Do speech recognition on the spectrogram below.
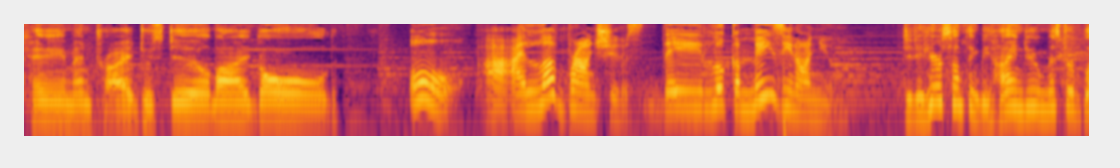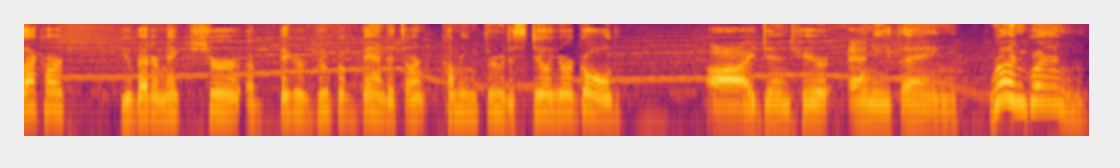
came and tried to steal my gold. Oh, I love brown shoes. They look amazing on you. Did you hear something behind you, Mr. Blackheart? You better make sure a bigger group of bandits aren't coming through to steal your gold. I didn't hear anything. Run, Gwen!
